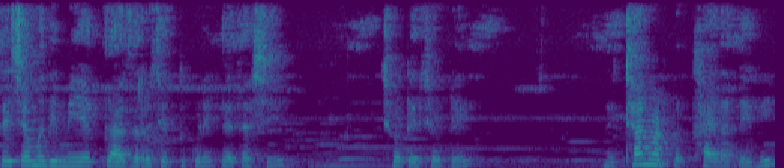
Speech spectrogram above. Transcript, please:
त्याच्यामध्ये मी एक गाजराचे तुकडे करत असे छोटे छोटे. छान वाटतात खायला ते बी.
